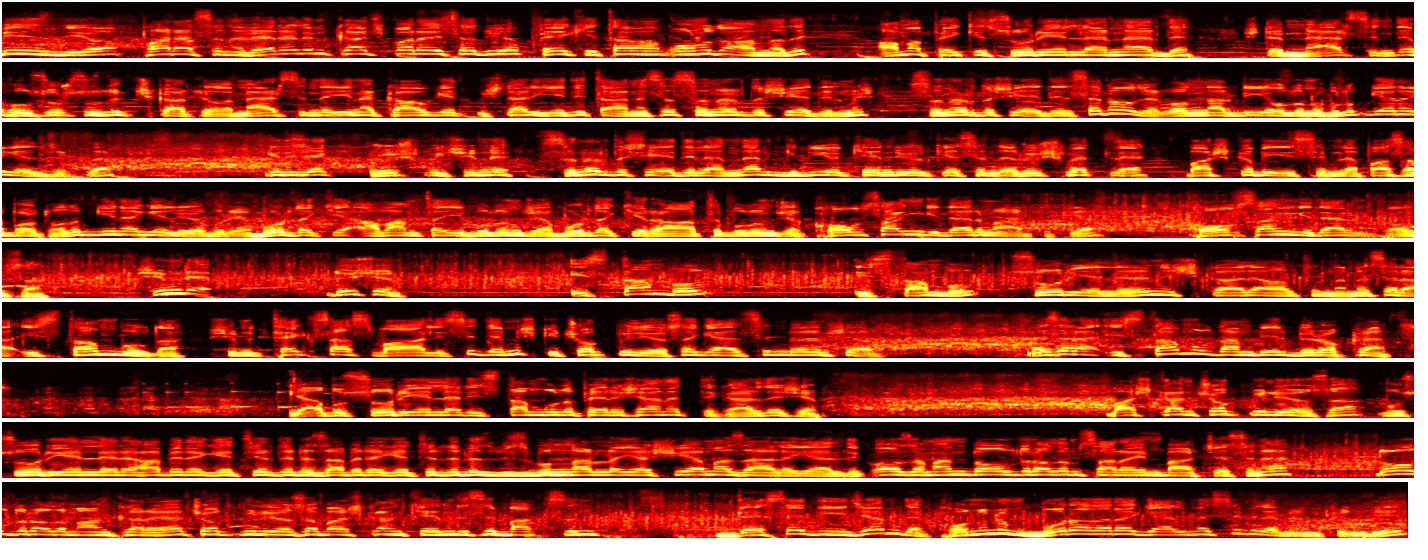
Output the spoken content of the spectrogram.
Biz diyor parasını verelim kaç paraysa diyor. Peki tamam onu da anladık. Ama peki Suriyeliler nerede? İşte Mersin'de huzursuzluk çıkartıyorlar. Mersin'de yine kavga etmişler. Yedi tanesi sınır dışı edilmiş. Sınır dışı edilse ne olacak? Onlar bir yolunu bulup gene gelecekler. Gidecek rüşvet. Şimdi sınır dışı edilenler gidiyor kendi ülkesinde rüşvetle başka bir isimle pasaport olup yine geliyor buraya. Buradaki avantayı bulunca, buradaki rahatı bulunca kovsan gider mi artık ya? Kovsan gider mi? Kovsan. Şimdi düşün. İstanbul İstanbul Suriyelilerin işgali altında. Mesela İstanbul'da şimdi Teksas valisi demiş ki çok biliyorsa gelsin böyle bir şey yap. Mesela İstanbul'dan bir bürokrat ya bu Suriyeliler İstanbul'u perişan etti kardeşim. Başkan çok biliyorsa bu Suriyelileri habire getirdiniz habire getirdiniz biz bunlarla yaşayamaz hale geldik. O zaman dolduralım sarayın bahçesine dolduralım Ankara'ya çok biliyorsa başkan kendisi baksın dese diyeceğim de konunun buralara gelmesi bile mümkün değil.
